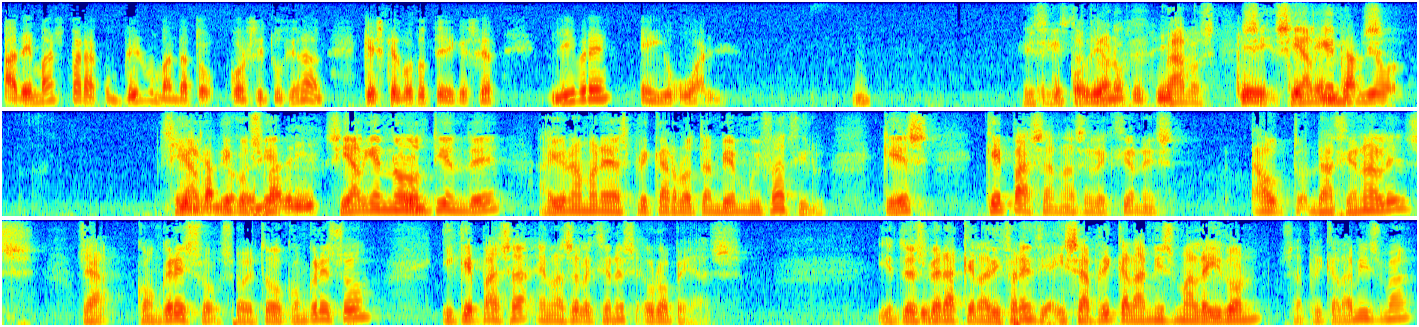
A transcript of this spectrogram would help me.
Además, para cumplir un mandato constitucional, que es que el voto tiene que ser libre e igual. podríamos decir Vamos, que, si, alguien, en cambio si, alguien, no lo entiende, hay una manera de explicarlo también muy fácil, que es qué pasa en las elecciones nacionales, o sea, Congreso, sobre todo Congreso, y qué pasa en las elecciones europeas. Y entonces verá que la diferencia, y se aplica la misma ley DON, se aplica la misma,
